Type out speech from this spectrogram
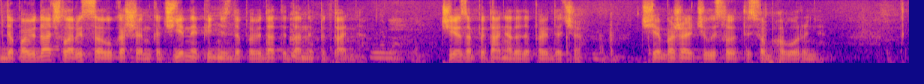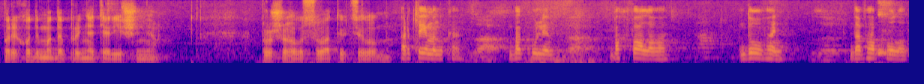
Доповідач Лариса Лукашенка. Чи є необхідність доповідати дане питання? Нема. Чи є запитання до доповідача? Чи є бажаючі висловитись в обговоренні? Переходимо до прийняття рішення. Прошу голосувати в цілому. Артеменко. Бакулін. Бахвалова. Довгань. Довгополов.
